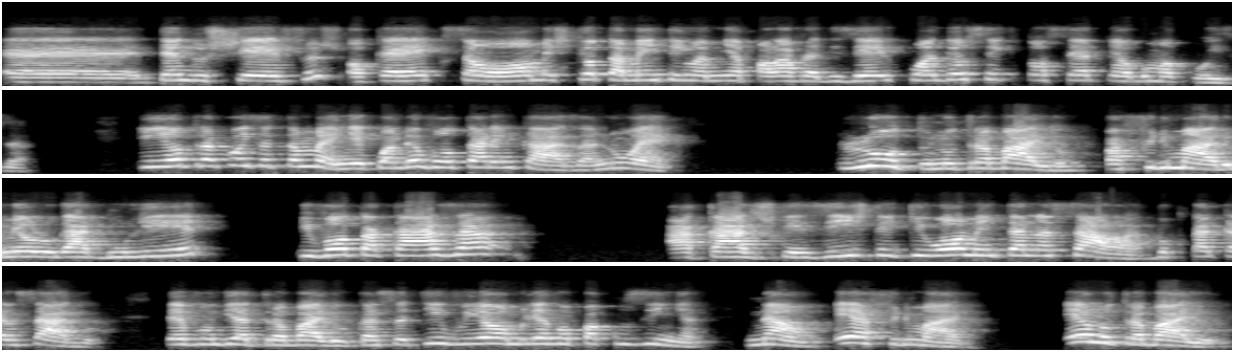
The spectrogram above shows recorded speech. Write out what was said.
eh, tendo chefes, ok? Que são homens, que eu também tenho a minha palavra a dizer quando eu sei que estou certo em alguma coisa. E outra coisa também é quando eu voltar em casa, não é? Luto no trabalho para afirmar o meu lugar de mulher e volto a casa há casos que existem que o homem está na sala porque está cansado, teve um dia de trabalho cansativo e eu, a mulher, vou para a cozinha. Não, é afirmar. Eu no trabalho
